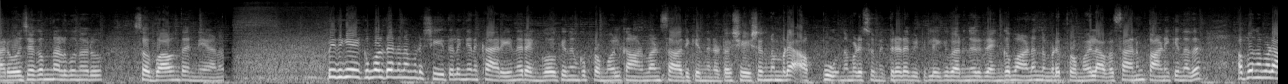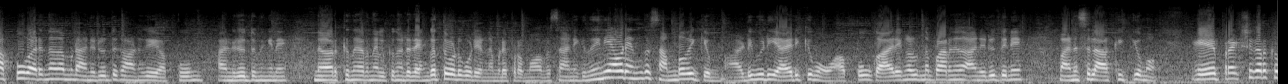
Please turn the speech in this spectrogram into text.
അരോചകം നൽകുന്ന ഒരു സ്വഭാവം തന്നെയാണ്. അപ്പോൾ ഇത് കേൾക്കുമ്പോൾ തന്നെ നമ്മുടെ ശീതൽ ഇങ്ങനെ കരയുന്ന രംഗമൊക്കെ നമുക്ക് പ്രൊമോയിൽ കാണുവാൻ സാധിക്കുന്നുണ്ട് കേട്ടോ. ശേഷം നമ്മുടെ അപ്പു നമ്മുടെ സുമിത്രയുടെ വീട്ടിലേക്ക് വരുന്ന ഒരു രംഗമാണ് നമ്മുടെ പ്രൊമോയിൽ അവസാനം കാണിക്കുന്നത്. അപ്പോൾ നമ്മുടെ അപ്പു വരുന്ന നമ്മുടെ അനിരുദ്ധ് കാണുകയും അപ്പുവും അനിരുദ്ധും ഇങ്ങനെ നേർക്ക് നേർ നിൽക്കുന്ന ഒരു രംഗത്തോടു കൂടിയാണ് നമ്മുടെ പ്രൊമോ അവസാനിക്കുന്നത്. ഇനി അവിടെ എന്ത് സംഭവിക്കും? അടിപിടി ആയിരിക്കുമോ? അപ്പു കാര്യങ്ങൾ എന്ന് പറഞ്ഞ് അനിരുദ്ധിനെ മനസ്സിലാക്കിക്കുമോ? പ്രേക്ഷകർക്ക്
